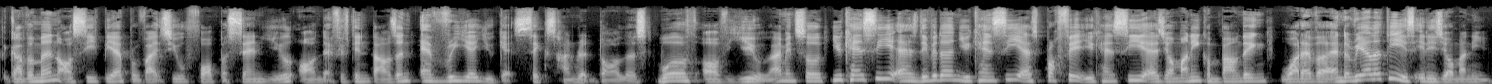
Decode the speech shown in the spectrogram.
the government or CPF provides you 4% yield on that 15,000. Every year you get $600 worth of yield. I mean, so you can see as dividend, you can see as profit, you can see as your money compounding, whatever. And the reality is it is your money.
